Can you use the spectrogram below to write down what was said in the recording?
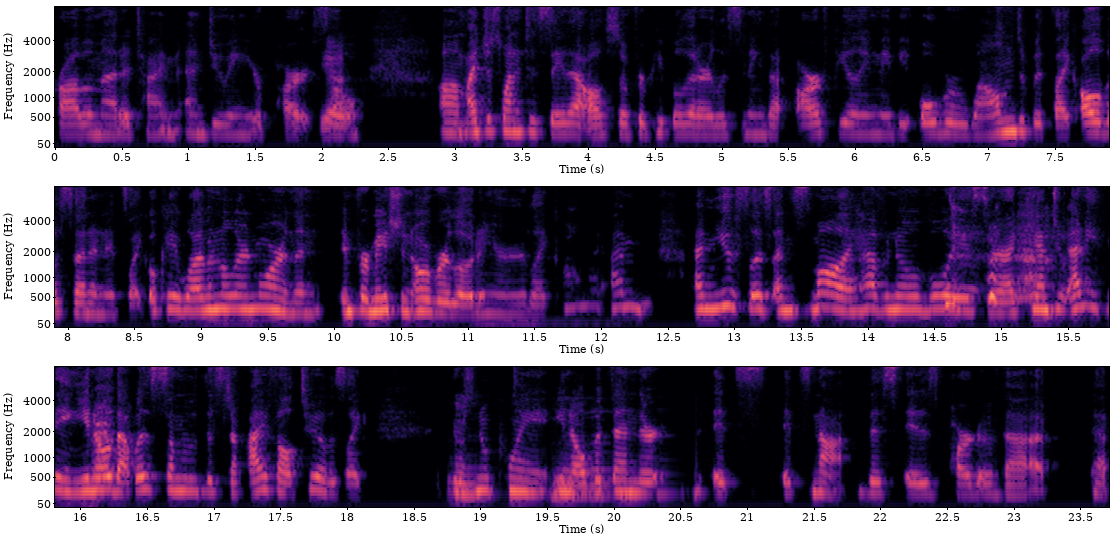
problem at a time, and doing your part. Yeah. So, um, I just wanted to say that also for people that are listening that are feeling maybe overwhelmed with like all of a sudden it's like, okay, well, I'm going to learn more, and then information overload, and you're like, oh, my, I'm I'm useless, I'm small, I have no voice, or I can't do anything. You know, that was some of the stuff I felt too. I was like, there's no point, you know. But then there, it's it's not. This is part of that that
